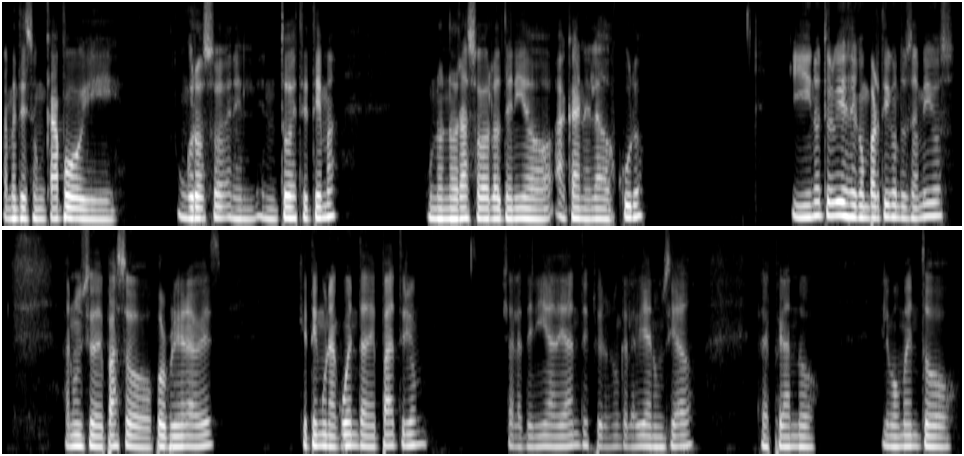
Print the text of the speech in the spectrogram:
Realmente es un capo y un grosso en, en todo este tema. Un honorazo haberlo tenido acá en el lado oscuro. Y no te olvides de compartir con tus amigos. Anuncio de paso por primera vez que tengo una cuenta de Patreon. Ya la tenía de antes, pero nunca la había anunciado. Estaba esperando el momento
